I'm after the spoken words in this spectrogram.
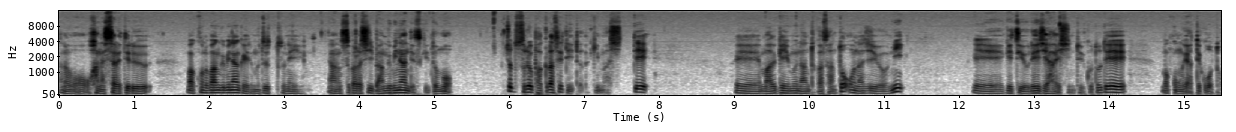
あのお話しされてる、まあ、この番組なんかよりもずっとねあの素晴らしい番組なんですけどもちょっとそれをパクらせていただきまして、えー、まあ、ゲームなんとかさんと同じように、えー、月曜0時配信ということで、まあ、今後やっていこうと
